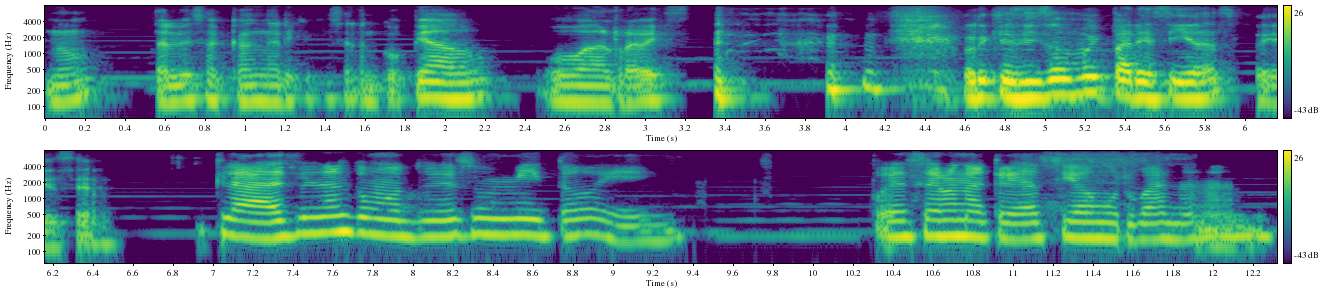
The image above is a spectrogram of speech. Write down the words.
¿no? Tal vez acá en Arequipa se la han copiado o al revés. Porque si son muy parecidas, puede ser. Claro, al final como es un mito y puede ser una creación urbana.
